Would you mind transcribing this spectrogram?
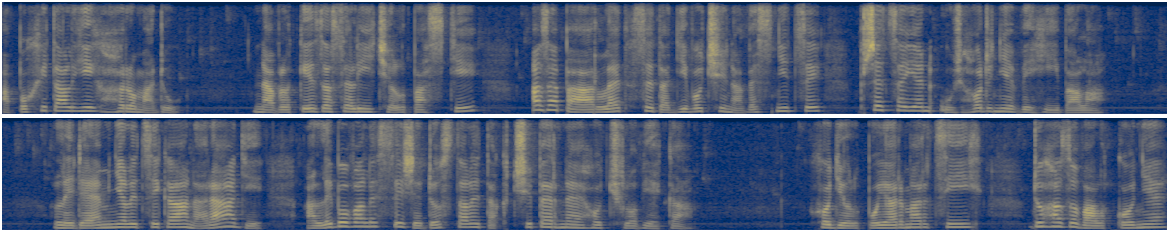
a pochytal jich hromadu. Na vlky zase líčil pasti a za pár let se ta divočina vesnici přece jen už hodně vyhýbala. Lidé měli cikána rádi a libovali si, že dostali tak čiperného člověka. Chodil po jarmarcích, dohazoval koně,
